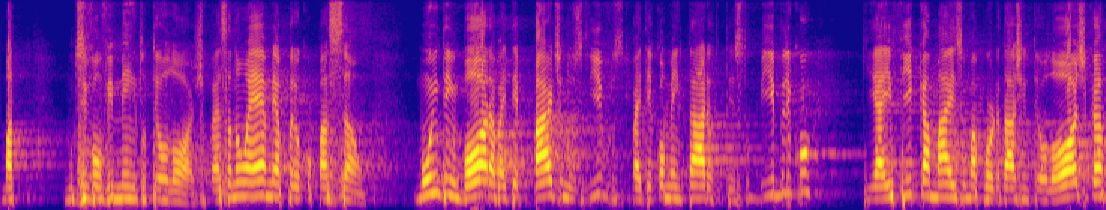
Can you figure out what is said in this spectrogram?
uma, um desenvolvimento teológico. Essa não é a minha preocupação. Muito embora vai ter parte nos livros que vai ter comentário do texto bíblico, que aí fica mais uma abordagem teológica.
